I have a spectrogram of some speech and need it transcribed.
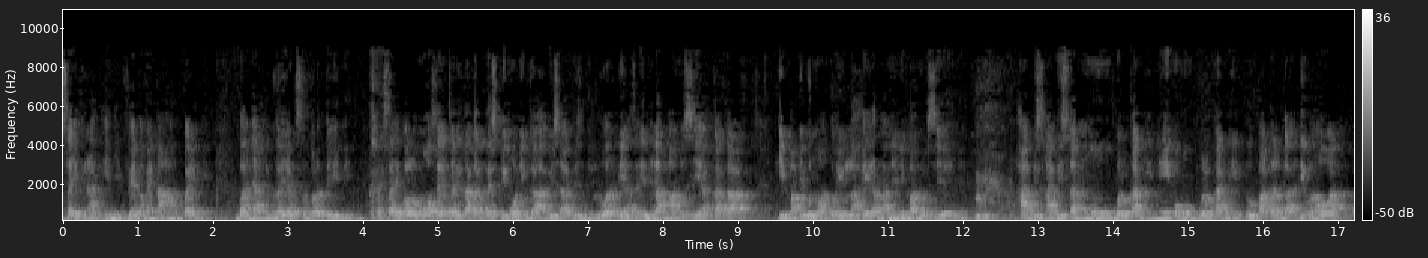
Saya kira ini fenomena apa ini? Banyak juga yang seperti ini. Saya kalau mau saya ceritakan testimoni nggak habis-habis. Luar biasa. Inilah manusia kata Imam Ibnu Athaillah. Heran ini manusia ini. Habis-habisan mengumpulkan ini, mengumpulkan itu, padahal nggak dibawa.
